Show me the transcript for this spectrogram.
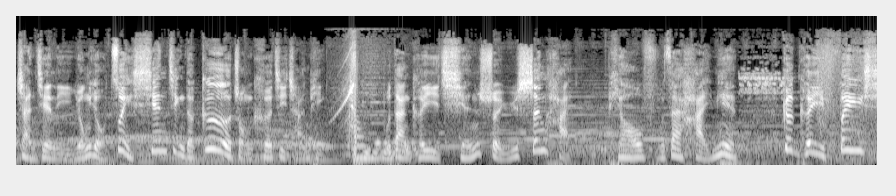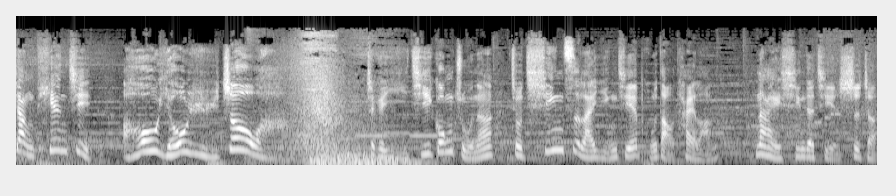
战舰里拥有最先进的各种科技产品，不但可以潜水于深海，漂浮在海面，更可以飞向天际，遨游宇宙啊！这个乙姬公主呢，就亲自来迎接浦岛太郎，耐心地解释着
